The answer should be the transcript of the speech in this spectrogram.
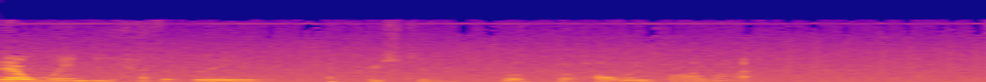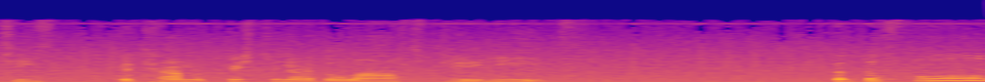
Now, Wendy hasn't been a Christian for her whole entire life. She's become a Christian over the last few years. But before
